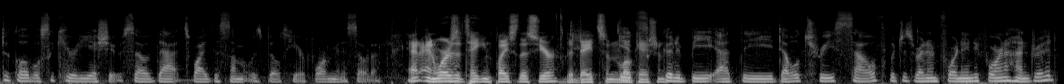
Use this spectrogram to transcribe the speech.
the global security issue. So that's why the summit was built here for Minnesota. And, and where is it taking place this year? The dates and location? It's going to be at the Doubletree South, which is right on 494 and 100,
